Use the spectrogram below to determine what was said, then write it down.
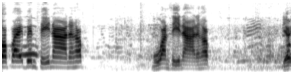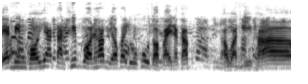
ต่อไปเป็นเสนานะครับ หมู่บ้านเสนานะครับ เดี๋ยวแอดมินขออนุญาตตัดคลิปก่อนนะครับ เดี๋ยวค่อยดูคู่ต่อไปนะครับสวัสดีครับ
